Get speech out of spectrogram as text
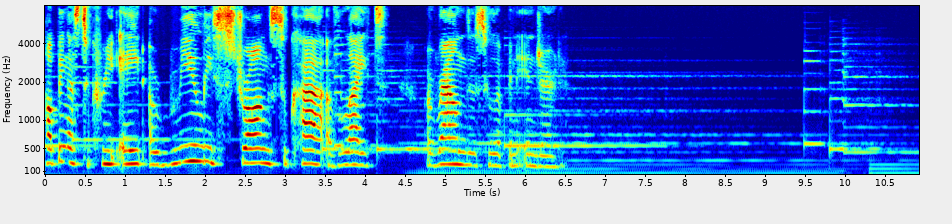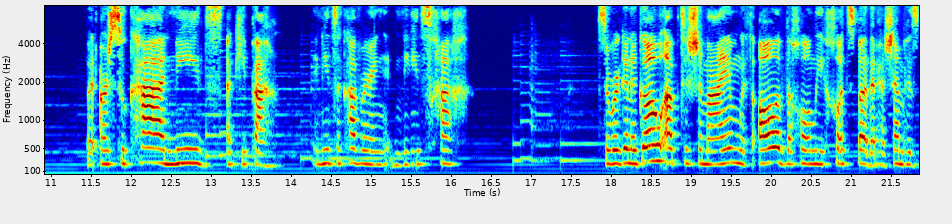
helping us to create a really strong sukkah of light around those who have been injured. But our sukkah needs a kippah. It needs a covering. It needs schach. So we're going to go up to Shemayim with all of the holy chutzpah that Hashem has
